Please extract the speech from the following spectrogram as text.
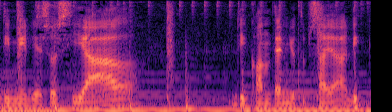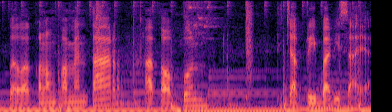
di media sosial di konten YouTube saya di bawah kolom komentar ataupun di chat pribadi saya.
